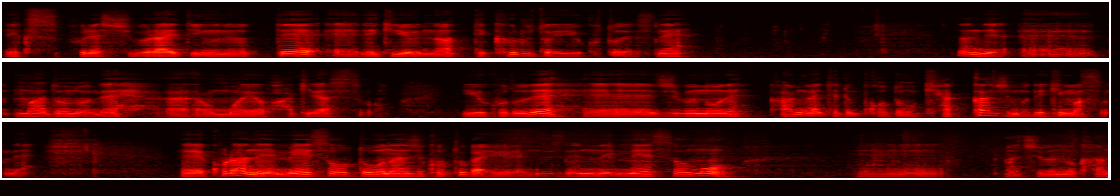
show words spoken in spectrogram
エクスプレッシブライティングによって、えー、できるようになってくるということですね。なんで、えー、まあ、どんどんね思いを吐き出すということで、えー、自分のね考えてることも客観視もできますので、えこれはね瞑想と同じことが言えるんですね瞑想も、えー、まあ、自分の考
